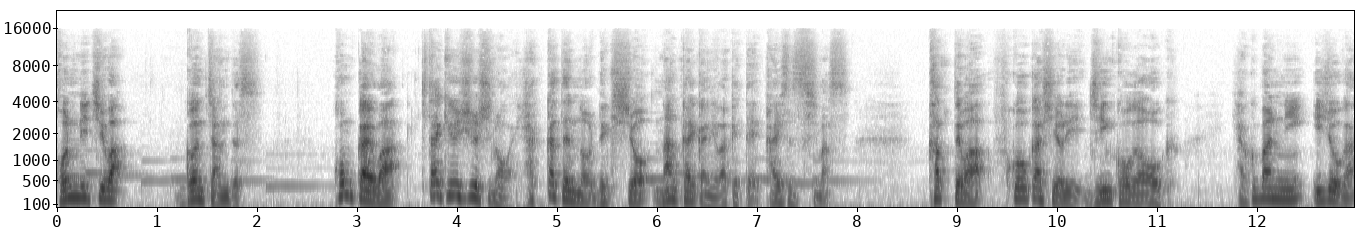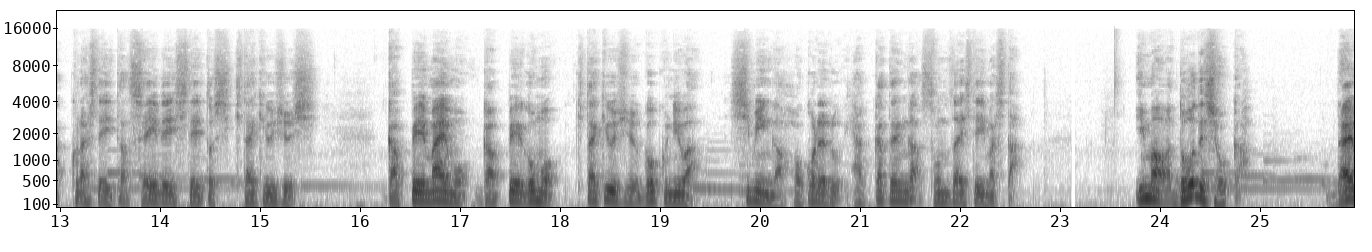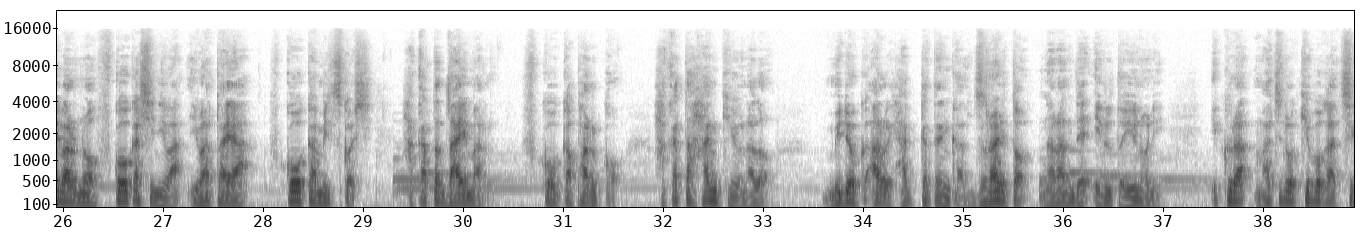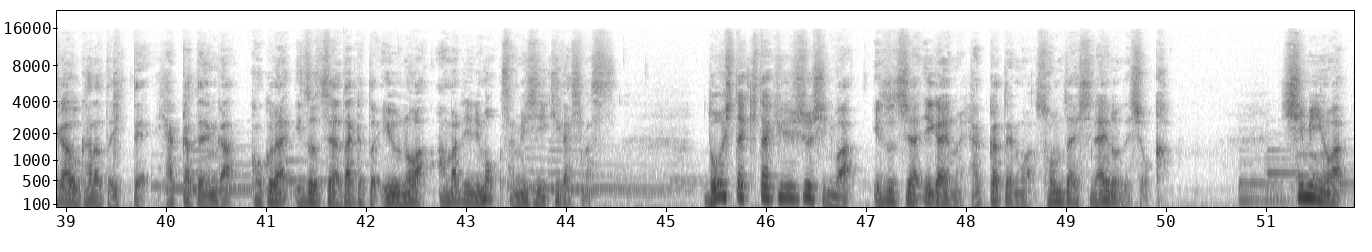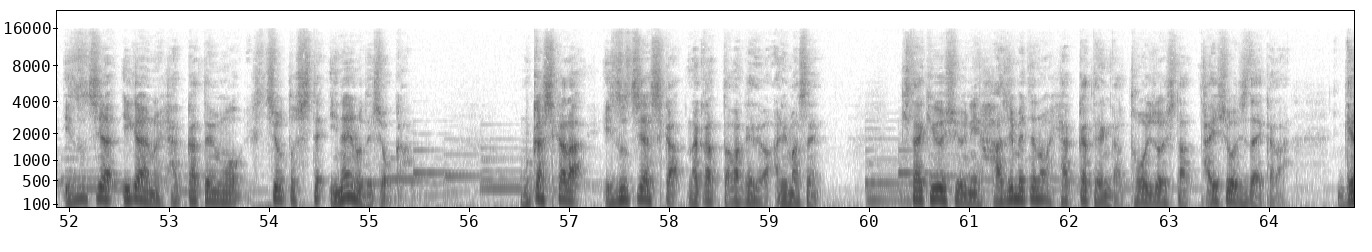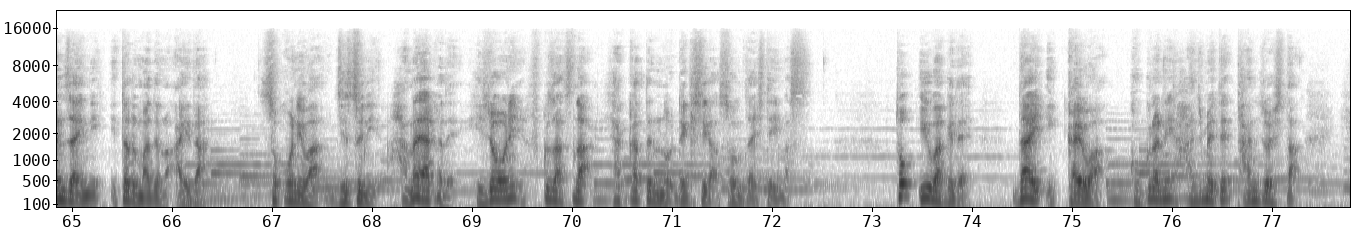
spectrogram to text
こんにちは、ゴンちゃんです。今回は北九州市の百貨店の歴史を何回かに分けて解説します。かつては福岡市より人口が多く、100万人以上が暮らしていた政令指定都市北九州市。合併前も合併後も北九州5区には市民が誇れる百貨店が存在していました。今はどうでしょうか？ライバルの福岡市には岩田屋、福岡三越、博多大丸、福岡パルコ、博多阪急など魅力ある百貨店がずらりと並んでいるというのに、いくら町の規模が違うからといって百貨店が小倉井筒屋だけというのはあまりにも寂しい気がします。どうして北九州市には井筒屋以外の百貨店は存在しないのでしょうか？市民は井筒屋以外の百貨店を必要としていないのでしょうか？昔から井筒屋しかなかったわけではありません。北九州に初めての百貨店が登場した大正時代から現在に至るまでの間そこには実に華やかで非常に複雑な百貨店の歴史が存在しています。というわけで第1回は小倉に初めて誕生した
